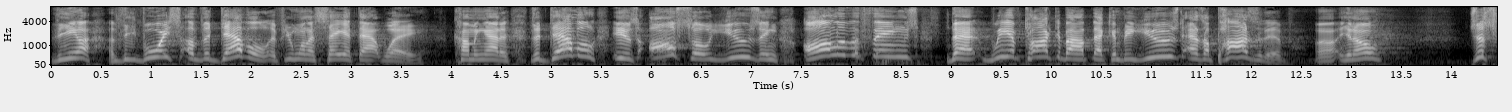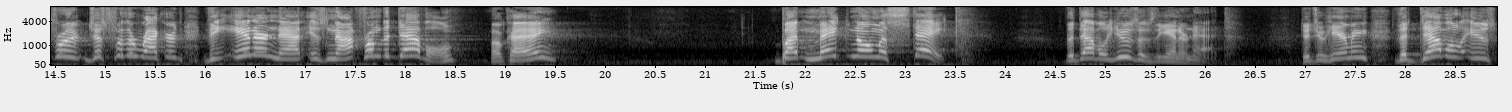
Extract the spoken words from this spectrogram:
The, uh, the voice of the devil, if you want to say it that way, coming at us. The devil is also using all of the things that we have talked about that can be used as a positive. Uh, you know, just for, just for the record, the internet is not from the devil, okay? But make no mistake, the devil uses the internet. Did you hear me? The devil is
